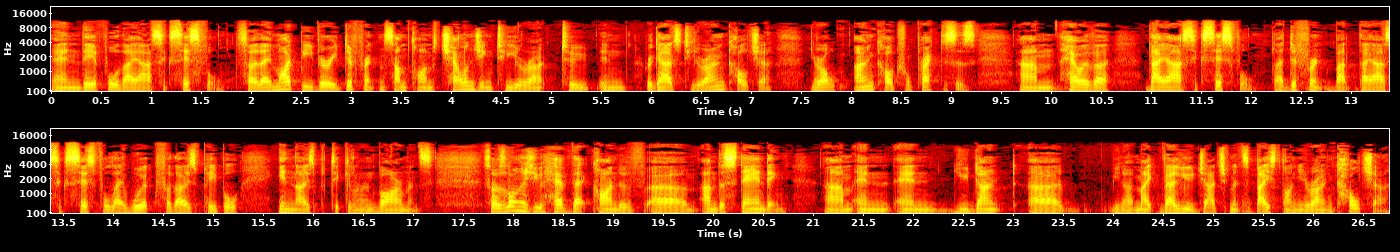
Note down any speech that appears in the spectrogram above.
and therefore they are successful. So they might be very different and sometimes challenging to your own, to in regards to your own culture, your own cultural practices. Um, however, they are successful. They're different, but they are successful. They work for those people in those particular environments. So as long as you have that kind of uh, understanding um, and and you don't uh, you know make value judgments based on your own culture,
